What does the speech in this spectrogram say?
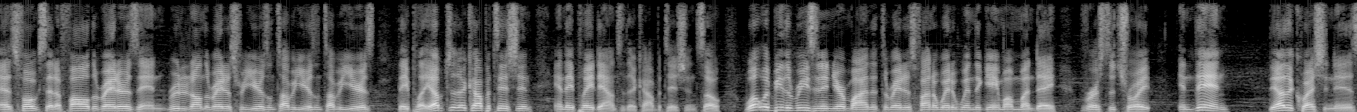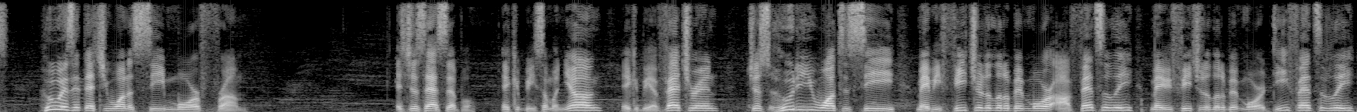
as folks that have followed the Raiders and rooted on the Raiders for years on top of years on top of years, they play up to their competition and they play down to their competition. So, what would be the reason in your mind that the Raiders find a way to win the game on Monday versus Detroit? And then the other question is, who is it that you want to see more from? It's just that simple. It could be someone young, it could be a veteran. Just who do you want to see maybe featured a little bit more offensively, maybe featured a little bit more defensively?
